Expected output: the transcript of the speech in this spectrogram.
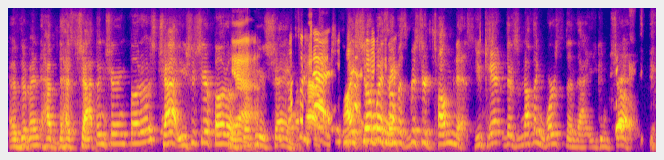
Have there been have has chat been sharing photos? Chat, you should share photos. Yeah. Don't be ashamed. That's what I Jack showed myself as Mr. Tumnus. You can't. There's nothing worse than that you can show.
